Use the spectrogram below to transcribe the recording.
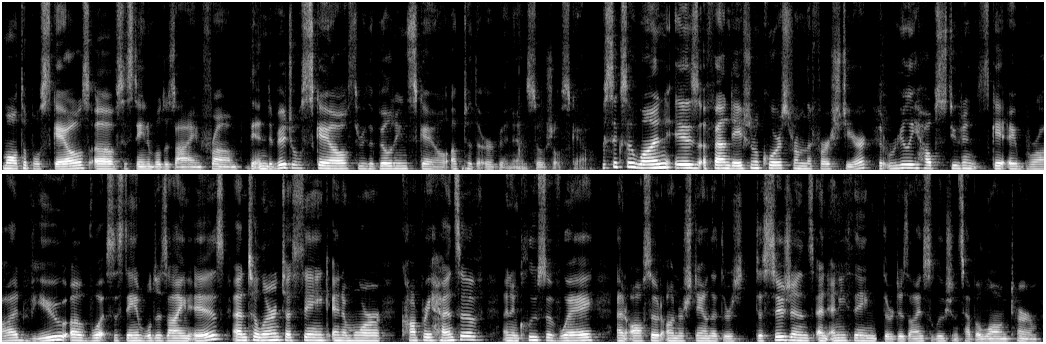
multiple scales of sustainable design from the individual scale through the building scale up to the urban and social scale. 601 is a foundational course from the first year. It really helps students get a broad view of what sustainable design is and to learn to think in a more comprehensive and inclusive way and also to understand that there's decisions and anything their design solutions have a long-term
